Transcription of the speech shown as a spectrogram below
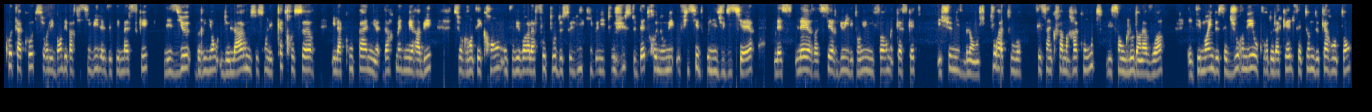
côte à côte sur les bancs des parties civiles. Elles étaient masquées, les yeux brillants de larmes. Ce sont les quatre sœurs et la compagne d'Ahmed Merabé. Sur grand écran, on pouvait voir la photo de celui qui venait tout juste d'être nommé officier de police judiciaire. L'air sérieux, il est en uniforme, casquette et chemise blanche. Tour à tour, ces cinq femmes racontent, les sanglots dans la voix. Elles témoignent de cette journée au cours de laquelle cet homme de 40 ans,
